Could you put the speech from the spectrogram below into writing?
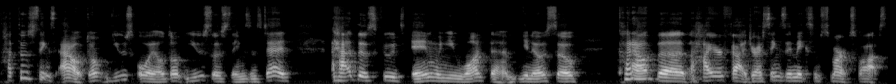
cut those things out. Don't use oil. Don't use those things. Instead add those foods in when you want them you know? So cut out the, the higher fat dressings and make some smart swaps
